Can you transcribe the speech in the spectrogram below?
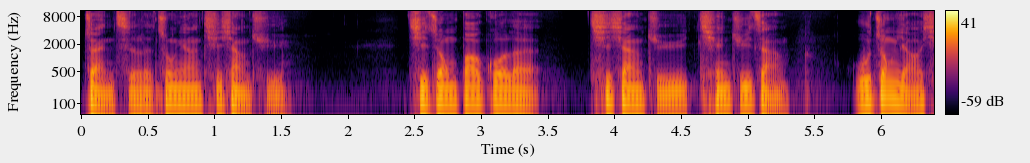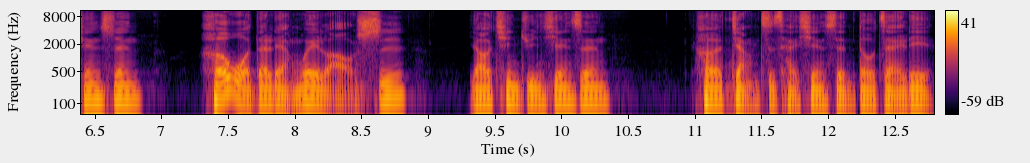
转职了中央气象局。其中包括了气象局前局长吴宗尧先生和我的两位老师姚庆军先生和蒋志才先生都在列。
